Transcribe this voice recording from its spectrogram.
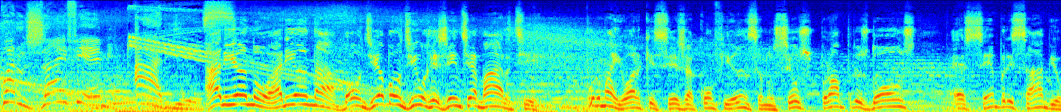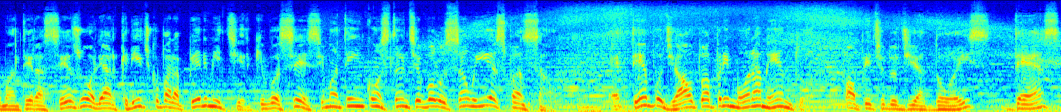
Guarujá FM, Aries. Ariano, Ariana, bom dia, bom dia, o regente é Marte. Por maior que seja a confiança nos seus próprios dons, é sempre sábio manter aceso um olhar crítico para permitir que você se mantenha em constante evolução e expansão. É tempo de autoaprimoramento. Palpite do dia 2, 10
